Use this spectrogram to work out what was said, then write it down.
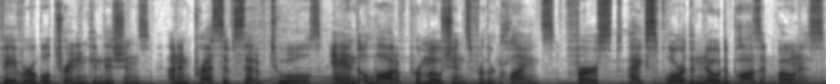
favorable trading conditions, an impressive set of tools, and a lot of promotions for their clients. First, I explored the no deposit bonus.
